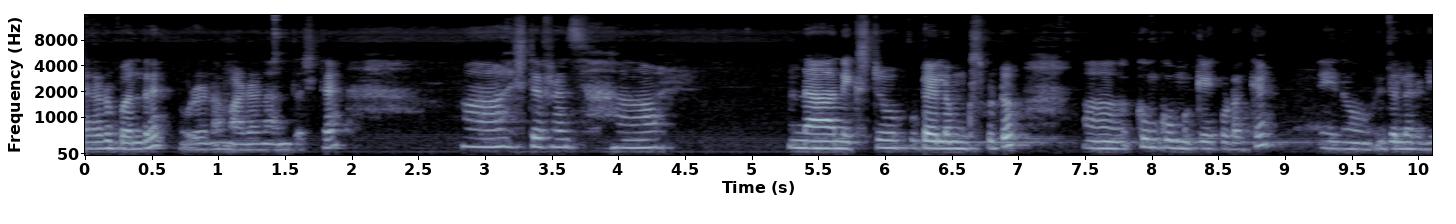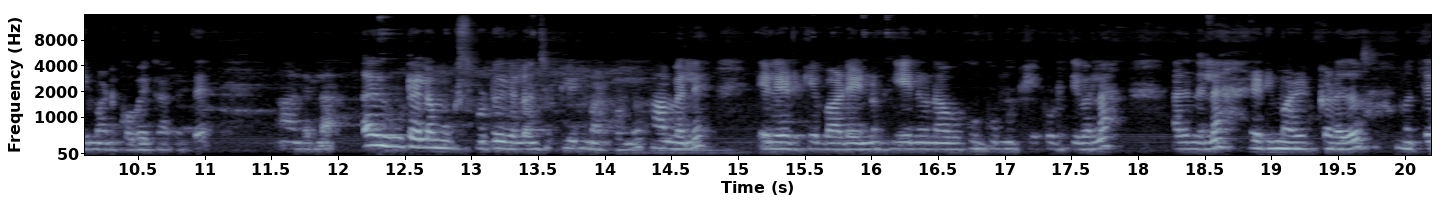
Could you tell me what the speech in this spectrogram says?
ಯಾರು ಬಂದರೆ ನೋಡೋಣ, ಮಾಡೋಣ ಅಂತಷ್ಟೇ. ಇಷ್ಟೇ ಫ್ರೆಂಡ್ಸ್ ನಾ ನೆಕ್ಸ್ಟು ಊಟ ಎಲ್ಲ ಮುಗಿಸ್ಬಿಟ್ಟು ಕುಂಕುಮಕ್ಕೆ ಕೊಡೋಕ್ಕೆ ಏನು ಇದೆಲ್ಲ ರೆಡಿ ಮಾಡ್ಕೋಬೇಕಾಗತ್ತೆ. ಅದೆಲ್ಲ. ಊಟ ಎಲ್ಲ ಮುಗಿಸ್ಬಿಟ್ಟು ಇದೆಲ್ಲ ಒಂಚೂರು ಕ್ಲೀನ್ ಮಾಡಿಕೊಂಡು ಆಮೇಲೆ ಎಲೆ ಅಡಿಕೆ ಬಾಳೆಹಣ್ಣು ಏನು ನಾವು ಕುಂಕುಮಕ್ಕೆ ಕೊಡ್ತೀವಲ್ಲ, ಅದನ್ನೆಲ್ಲ ರೆಡಿ ಮಾಡಿ ಇಟ್ಕೊಳ್ಳೋದು. ಮತ್ತು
